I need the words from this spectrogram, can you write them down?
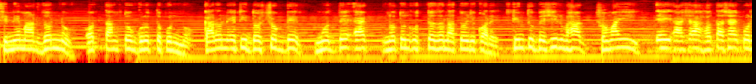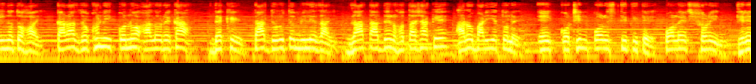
সিনেমার জন্য অত্যন্ত গুরুত্বপূর্ণ, কারণ এটি দর্শকদের মধ্যে এক নতুন উত্তেজনা তৈরি করে। কিন্তু বেশিরভাগ সময়ই এই আশা হতাশায় পরিণত হয়। তারা যখনই কোনো আলো রেখা দেখে তা দ্রুত মিলে যায়, যা তাদের হতাশাকে আরও বাড়িয়ে তোলে। এই কঠিন পরিস্থিতিতে পলের শরীর ধীরে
